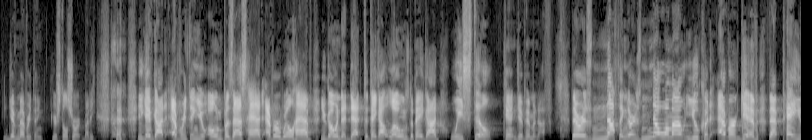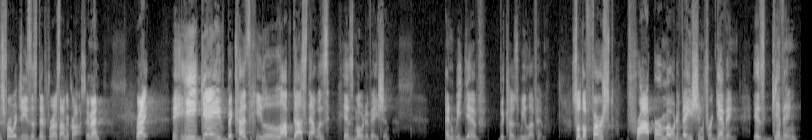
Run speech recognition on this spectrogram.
You give him everything. You're still short, buddy. he gave God everything you own, possess, had, ever will have. You go into debt to take out loans to pay God. We still can't give him enough. There is nothing, there is no amount you could ever give that pays for what Jesus did for us on the cross. Amen? Right? He gave because he loved us. That was his motivation. And we give because we love him. So the first proper motivation for giving is giving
